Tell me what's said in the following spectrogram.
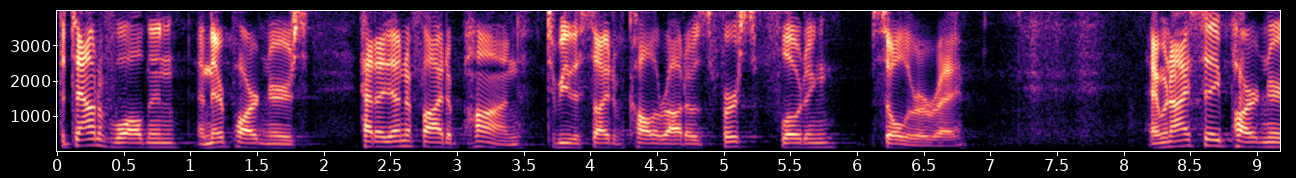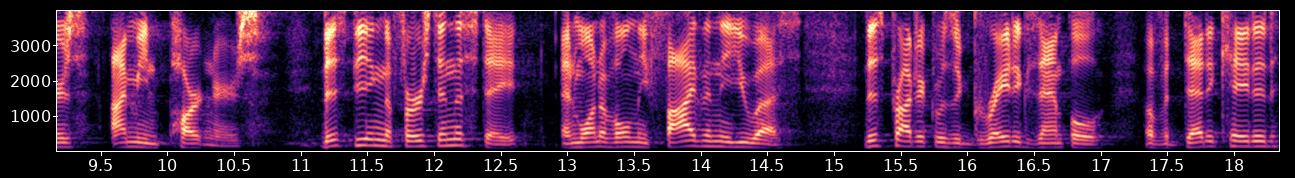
the town of Walden and their partners had identified a pond to be the site of Colorado's first floating solar array. And when I say partners, I mean partners. This being the first in the state and one of only five in the US, this project was a great example of a dedicated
